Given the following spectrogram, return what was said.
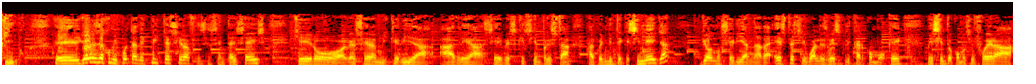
Quino. yo les dejo mi cuenta de Twitter, Sierra66. Quiero agradecer a mi querida Adria Cebes, que siempre está al pendiente, que sin ella yo no sería nada. Esto es igual, les voy a explicar como que me siento como si fuera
